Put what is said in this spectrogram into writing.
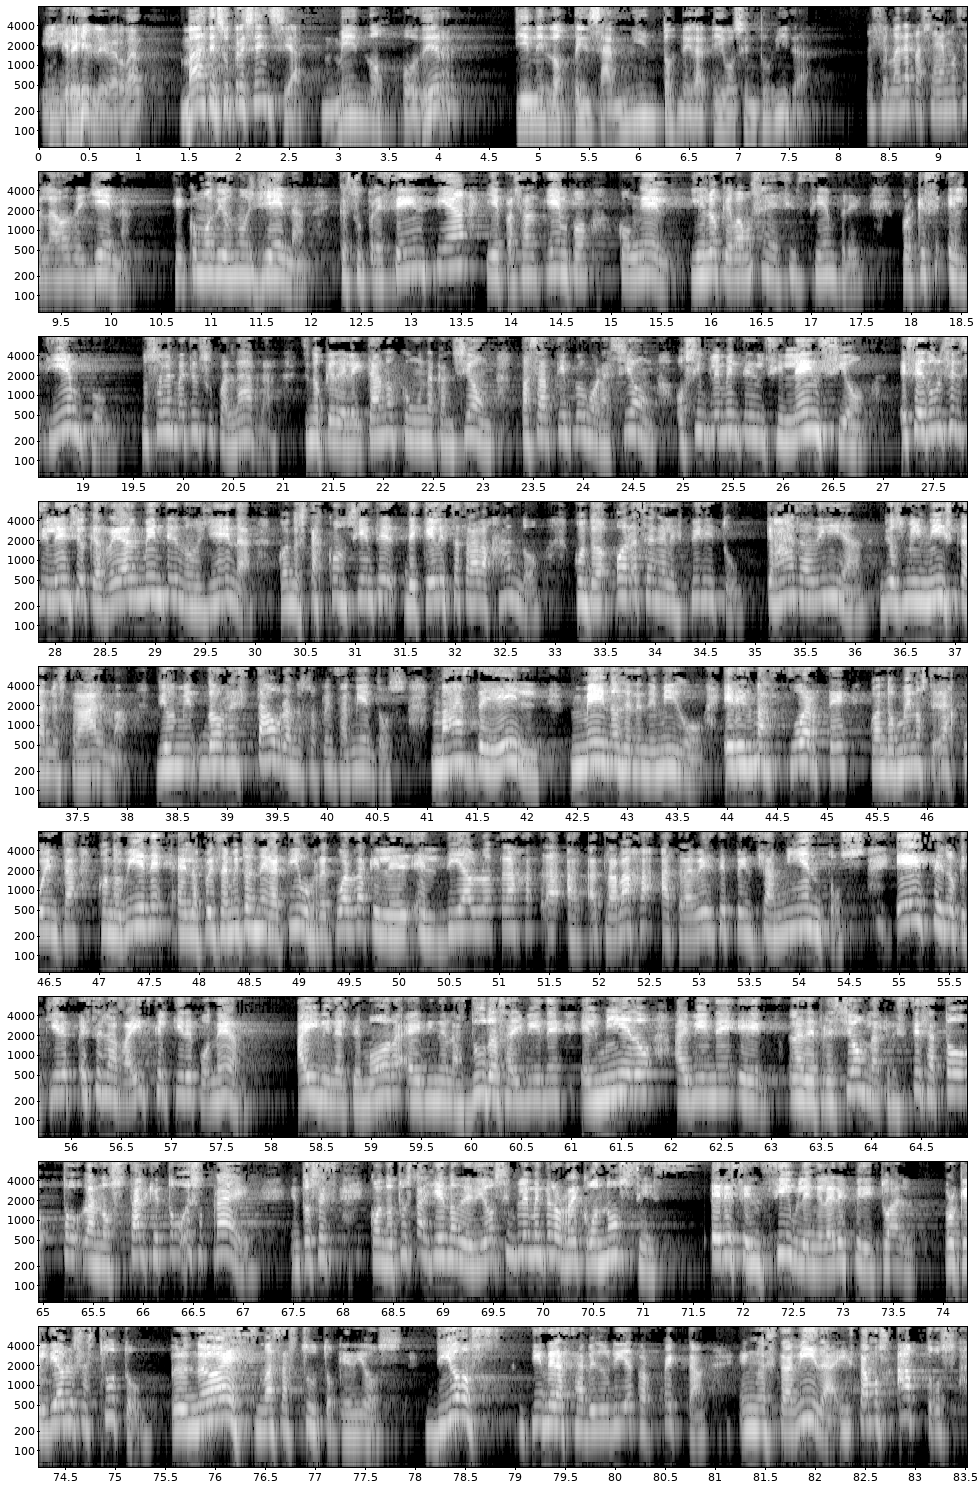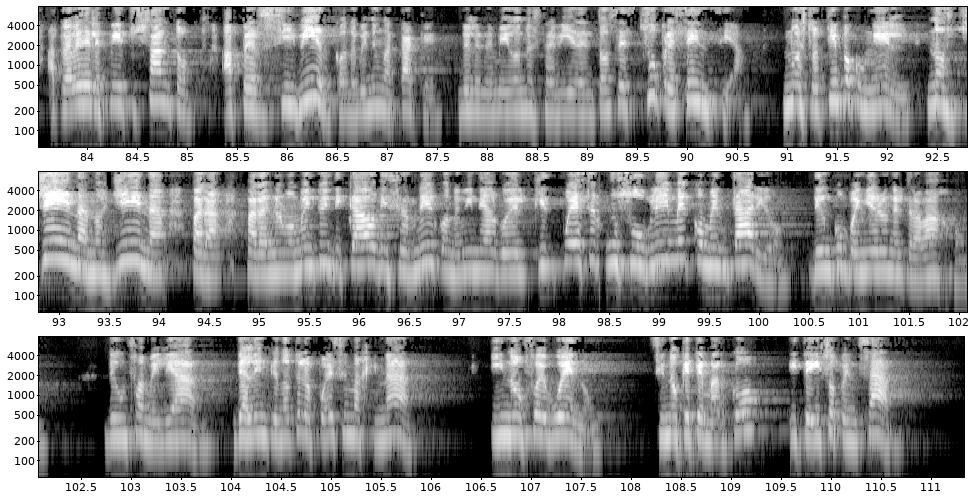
Increíble, ¿verdad? Más de su presencia, menos poder tienen los pensamientos negativos en tu vida. La semana pasada hemos hablado de llena, que como Dios nos llena, que su presencia y el pasar tiempo con Él. Y es lo que vamos a decir siempre, porque es el tiempo no solamente en su palabra, sino que deleitarnos con una canción, pasar tiempo en oración o simplemente en silencio, ese dulce silencio que realmente nos llena cuando estás consciente de que Él está trabajando, cuando oras en el Espíritu. Cada día Dios ministra nuestra alma, Dios nos restaura nuestros pensamientos, más de Él, menos del enemigo. Eres más fuerte cuando menos te das cuenta. Cuando vienen eh, los pensamientos negativos, recuerda que el, diablo trabaja a través de pensamientos. Ese es lo que quiere, esa es la raíz que Él quiere poner. Ahí viene el temor, ahí vienen las dudas, ahí viene el miedo, ahí viene eh, la depresión, la tristeza, todo, todo, la nostalgia, todo eso trae. Entonces, cuando tú estás lleno de Dios, simplemente lo reconoces. Eres sensible en el aire espiritual, porque el diablo es astuto, pero no es más astuto que Dios. Dios tiene la sabiduría perfecta en nuestra vida y estamos aptos a través del Espíritu Santo a percibir cuando viene un ataque del enemigo en nuestra vida. Entonces, su presencia nuestro tiempo con Él. Nos llena, nos llena para, para en el momento indicado discernir cuando viene algo de Él. Puede ser un sublime comentario de un compañero en el trabajo, de un familiar, de alguien que no te lo puedes imaginar y no fue bueno, sino que te marcó y te hizo pensar.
